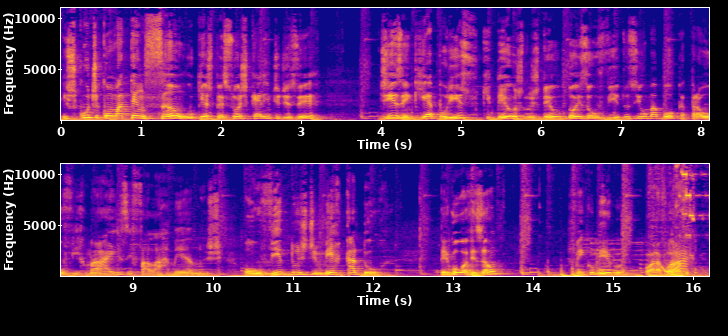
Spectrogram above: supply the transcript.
Escute com atenção o que as pessoas querem te dizer. Dizem que é por isso que Deus nos deu dois ouvidos e uma boca, para ouvir mais e falar menos. Ouvidos de mercador. Pegou a visão? Vem comigo. Bora, bora.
